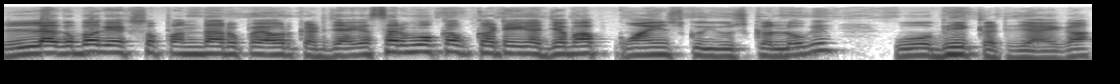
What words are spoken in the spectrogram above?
लगभग एक सौ पंद्रह रुपए और कट जाएगा। सर, वो कब कटेगा? जब आप क्वाइंस को यूज़ कर लोगे वो भी कट जाएगा।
